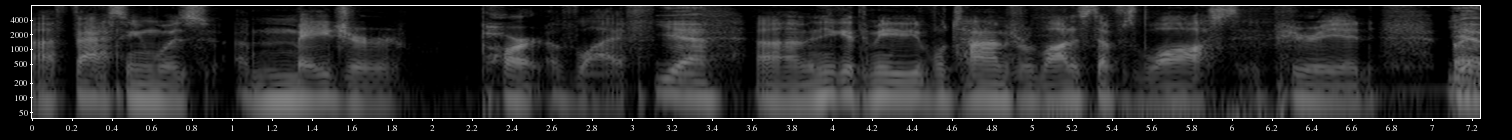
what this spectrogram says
uh, fasting was a major part of life. Yeah. Um, and you get the medieval times where a lot of stuff is lost. Period. But, Yeah.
